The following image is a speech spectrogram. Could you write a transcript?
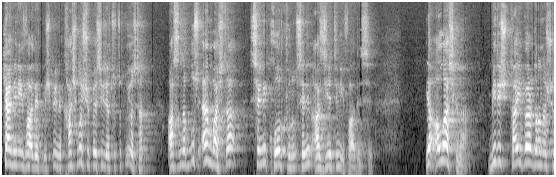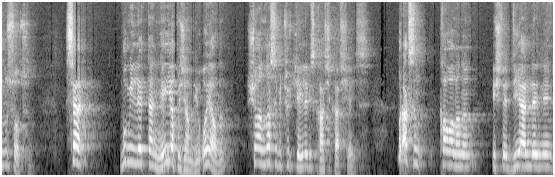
kendini ifade etmiş birini kaçma şüphesiyle tutukluyorsan aslında bu en başta senin korkunun, senin aziyetin ifadesi. Ya Allah aşkına biri şu Tayyip Erdoğan'a şunu sorsun. Sen bu milletten neyi yapacağım diye oy aldın. Şu an nasıl bir Türkiye ile biz karşı karşıyayız? Bıraksın Kavala'nın işte diğerlerinin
